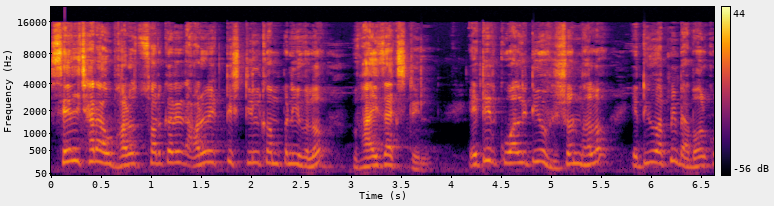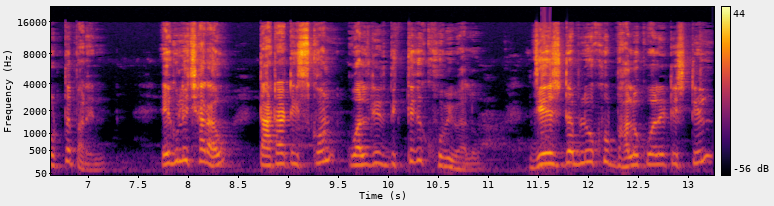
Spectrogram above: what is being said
সেল ছাড়াও ভারত সরকারের আরও একটি স্টিল কোম্পানি হলো ভাইজাক স্টিল। এটির কোয়ালিটিও ভীষণ ভালো, এটিও আপনি ব্যবহার করতে পারেন। এগুলি ছাড়াও টাটা টিসকন কোয়ালিটির দিক থেকে খুবই ভালো। জেএসডব্লিউ খুব ভালো কোয়ালিটির স্টিল।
